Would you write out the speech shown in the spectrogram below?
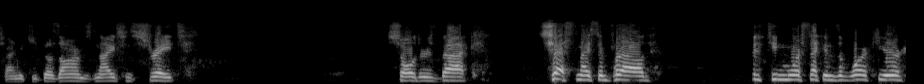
Trying to keep those arms nice and straight. Shoulders back, chest nice and proud. 15 more seconds of work here.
